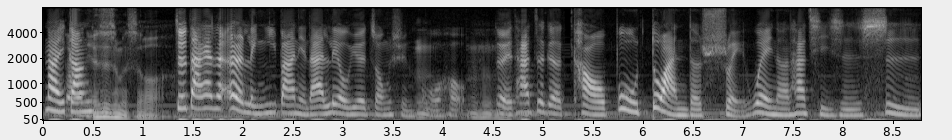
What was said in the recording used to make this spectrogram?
那刚年是什么时候啊？就大概在二零一八年，大概六月中旬过后，嗯嗯、对它这个考布段的水位呢，它其实是。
